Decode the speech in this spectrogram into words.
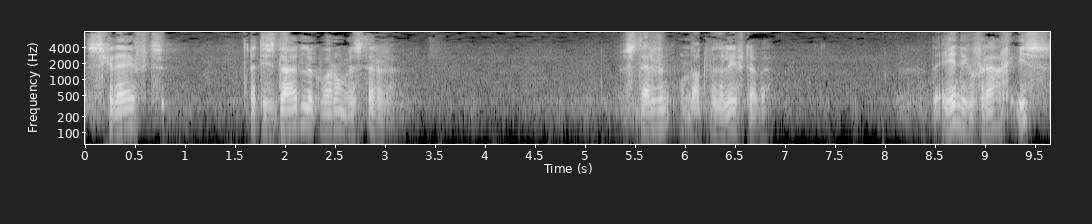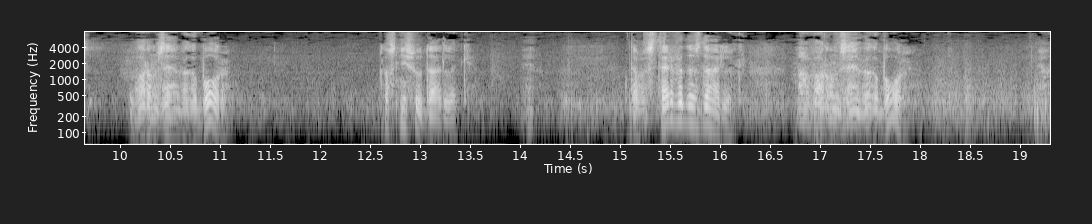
schrijft, het is duidelijk waarom we sterven. We sterven omdat we geleefd hebben. De enige vraag is, waarom zijn we geboren? Dat is niet zo duidelijk. Dat we sterven, dat is duidelijk. Maar waarom zijn we geboren? Ja.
